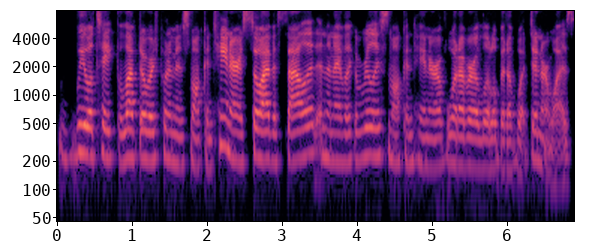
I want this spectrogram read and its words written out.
we will take the leftovers put them in small containers. So i have a salad and then i have like a really small container of whatever a little bit of what dinner was.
